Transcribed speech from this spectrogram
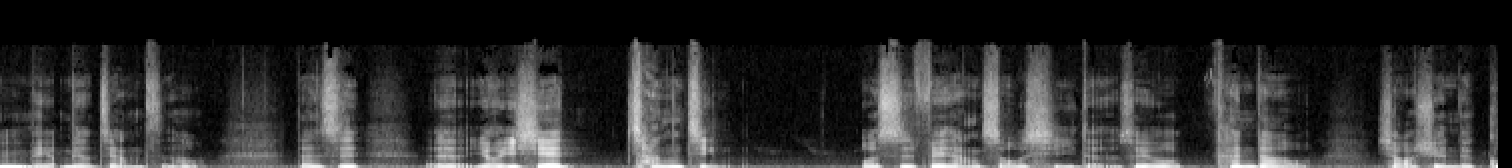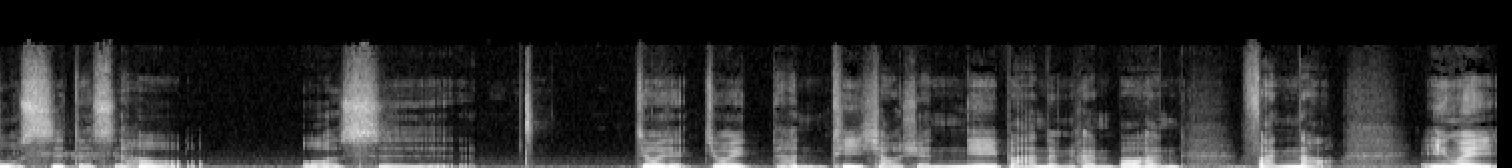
嗯、没有没有这样子哈，但是呃有一些场景我是非常熟悉的，所以我看到小璇的故事的时候，我是就会就会很替小璇捏一把冷汗，包含烦恼，因为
